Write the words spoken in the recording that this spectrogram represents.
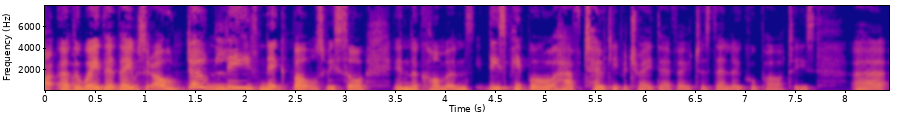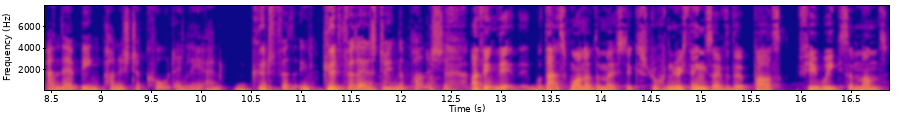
uh, the way that they were said, "Oh, don't leave, Nick Boles." We saw in the Commons. These people have totally betrayed their voters, their local parties. Uh, and they're being punished accordingly, and good for good for those doing the punishing. I think that, that's one of the most extraordinary things over the past few weeks and months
